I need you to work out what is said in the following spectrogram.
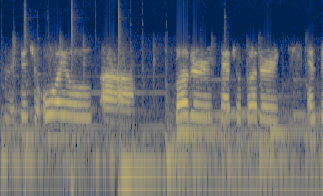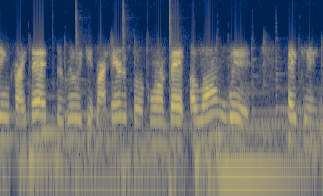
using essential oils, um, butters, natural butters, and things like that to really get my hair to start growing back, along with taking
